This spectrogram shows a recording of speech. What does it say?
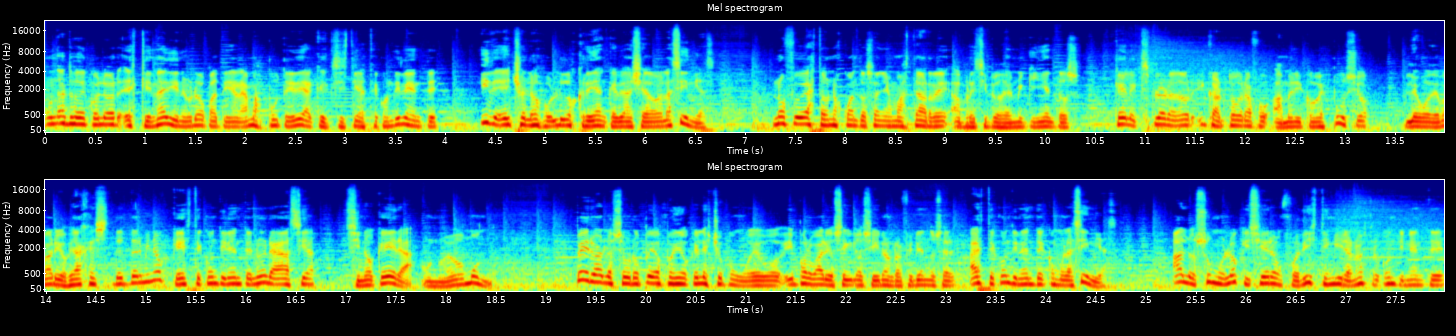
Un dato de color es que nadie en Europa tenía la más puta idea que existía este continente, y de hecho los boludos creían que habían llegado a las Indias. No fue hasta unos cuantos años más tarde, a principios del 1500, que el explorador y cartógrafo Américo Vespucio, luego de varios viajes, determinó que este continente no era Asia, sino que era un nuevo mundo. Pero a los europeos medio que les chupó un huevo y por varios siglos siguieron refiriéndose a este continente como las Indias. A lo sumo lo que hicieron fue distinguir a nuestro continente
